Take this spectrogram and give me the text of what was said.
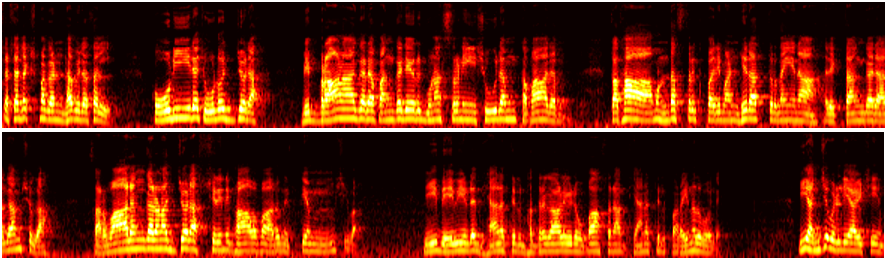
ശശലക്ഷ്മഗണ്ഠവിലസൽ കോടീര ചൂടോജ്വല ബിഭ്രാണാകര പങ്കജേർ ഗുണശ്രണി ശൂലം കപാലം തഥാ മുണ്ടസ്തൃക് പരിമണ്ഡിരത്രിനയന രക്താംഗരാഗാംശുക സർവാലങ്കരണജ്വല ശ്രീനിഭാവപാറ് നിത്യം ശിവ. ഈ ദേവിയുടെ ധ്യാനത്തിൽ ഭദ്രകാളിയുടെ ഉപാസന ധ്യാനത്തിൽ പറയുന്നത് പോലെ ഈ അഞ്ച് വെള്ളിയാഴ്ചയും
